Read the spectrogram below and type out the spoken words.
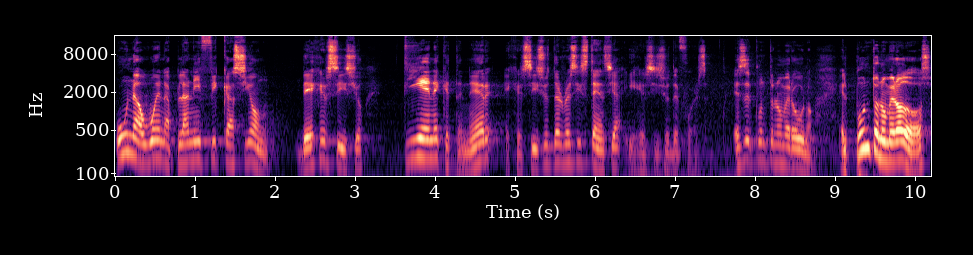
una buena planificación de ejercicio tiene que tener ejercicios de resistencia y ejercicios de fuerza. Ese es el punto número uno. El punto número dos,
